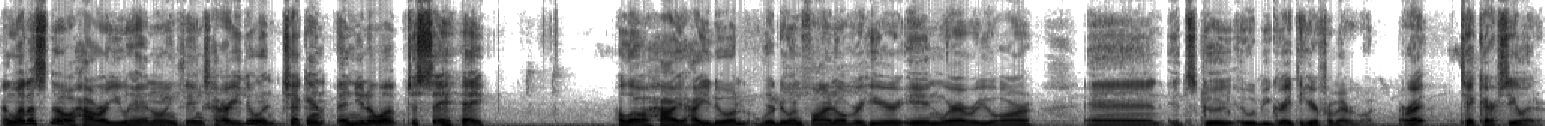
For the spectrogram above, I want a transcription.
and let us know, how are you handling things? How are you doing? Check in, and you know what? Just say, hey, hello, how, how you doing? We're doing fine over here in wherever you are, and it's good. It would be great to hear from everyone. All right? Take care. See you later.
